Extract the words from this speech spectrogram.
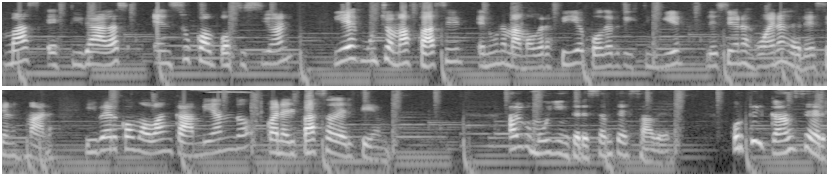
más estiradas en su composición y es mucho más fácil en una mamografía poder distinguir lesiones buenas de lesiones malas y ver cómo van cambiando con el paso del tiempo. Algo muy interesante es saber por qué el cáncer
